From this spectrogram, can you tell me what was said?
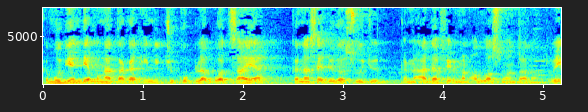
Kemudian dia mengatakan ini cukuplah buat saya karena saya juga sujud. Karena ada firman Allah SWT. Tapi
